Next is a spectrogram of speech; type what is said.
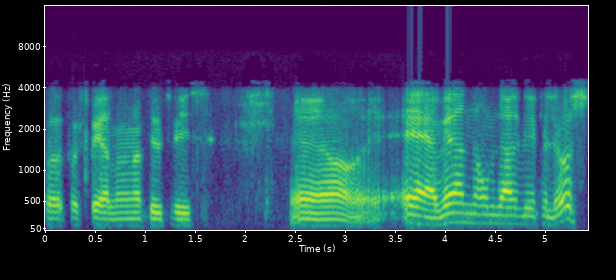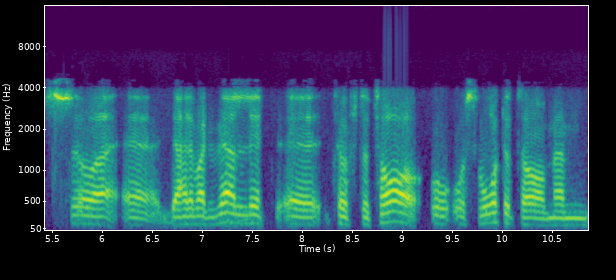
för, för spelarna naturligtvis. Eh, även om det hade blivit förlust så eh, det hade varit väldigt eh, tufft att ta och, och, svårt att ta men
